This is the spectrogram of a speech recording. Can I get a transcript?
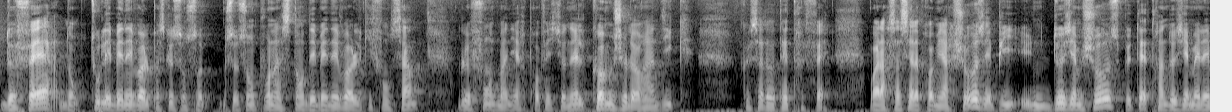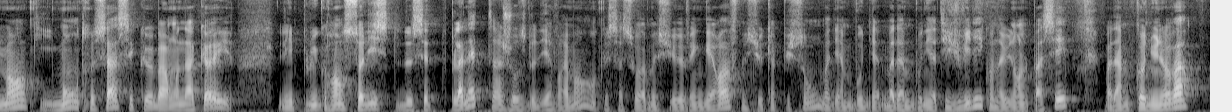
de faire, donc tous les bénévoles, parce que ce sont pour l'instant des bénévoles qui font ça, le font de manière professionnelle, comme je leur indique que ça doit être fait. Voilà, ça c'est la première chose. Et puis une deuxième chose, peut-être un deuxième élément qui montre ça, c'est que bah, on accueille les plus grands solistes de cette planète, hein, j'ose le dire vraiment, que ce soit M. Vengerov, M. Capuçon, Mme Bouniati-Juvili qu'on a eu dans le passé, Mme Konunova,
